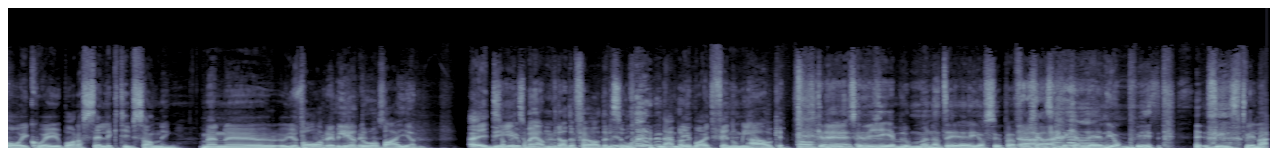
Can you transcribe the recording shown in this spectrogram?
AIK är ju bara selektiv sanning. Men eh, Göteborg Vart är då Bayern? Nej, det Som är liksom ju- ändrade födelseår. Nej, men det är bara ett fenomen. Ah, okej. Ska vi, ska vi ge blommorna till Josip här? För det känns som det kan bli en jobbig inspelning.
